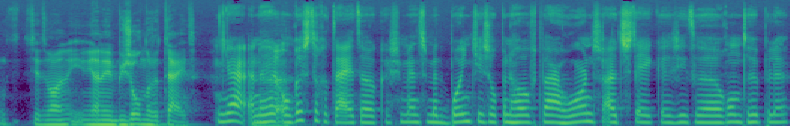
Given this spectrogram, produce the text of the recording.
het zit wel een, ja, in een bijzondere tijd. Ja, en een hele Ja. onrustige tijd ook. Als je mensen met bondjes op hun hoofd waar hoorns uitsteken ziet rondhuppelen. en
